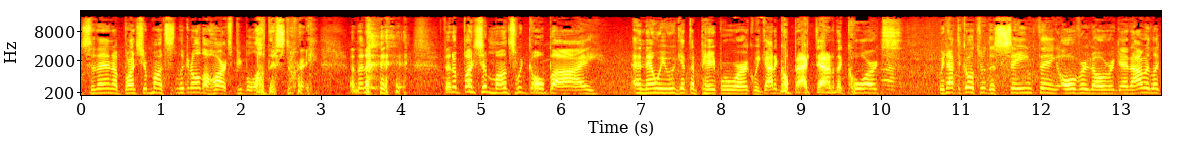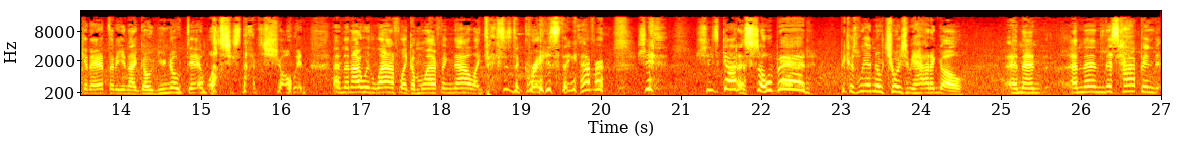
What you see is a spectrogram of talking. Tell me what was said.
So then a bunch of months, look at all the hearts. People love this story. And then, then a bunch of months would go by. And then we would get the paperwork. We got to go back down to the courts. Uh. We'd have to go through the same thing over and over again. I would look at Anthony and I go, You know damn well she's not showing. And then I would laugh like I'm laughing now, like this is the greatest thing ever. She, she's got us so bad because we had no choice. We had to go. And then, and then this happened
